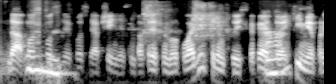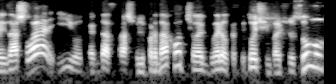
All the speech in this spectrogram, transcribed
Да, mm-hmm. после, после общения с непосредственным руководителем, то есть какая-то uh-huh. химия произошла, и вот когда спрашивали про доход, человек говорил какую-то очень большую сумму,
